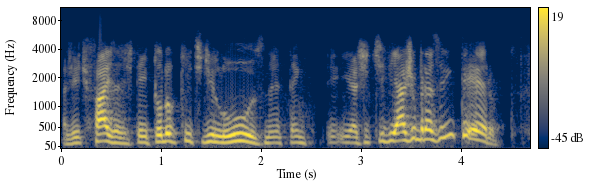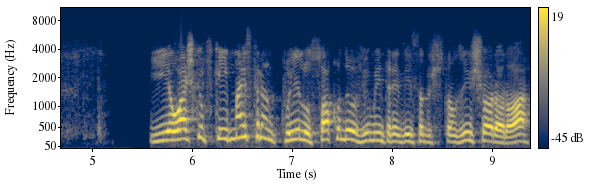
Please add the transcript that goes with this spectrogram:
A gente faz, a gente tem todo o kit de luz, né? Tem, e a gente viaja o Brasil inteiro. E eu acho que eu fiquei mais tranquilo só quando eu vi uma entrevista do Chitãozinho Chororó,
